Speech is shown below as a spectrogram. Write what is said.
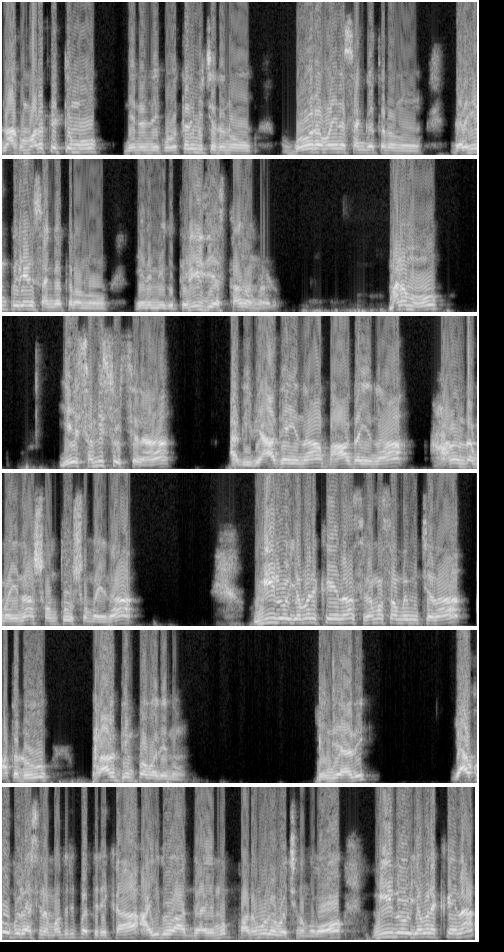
నాకు మొరపెట్టుము నేను నీకు ఉత్తరమిచ్చదను ఘోరమైన సంగతులను గ్రహింపు లేని సంగతులను నేను మీకు తెలియజేస్తాను అన్నాడు. మనము ఏ సమస్య వచ్చినా అది వ్యాధైనా బాధ అయినా ఆనందమైన సంతోషమైన మీలో ఎవరికైనా శ్రమ సంభవించినా అతడు ప్రార్థింపవలను. ఏం చేయాలి? యాకోబు రాసిన మొదటి పత్రిక ఐదో అధ్యాయము పదమూడవ వచనములో మీలో ఎవరికైనా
